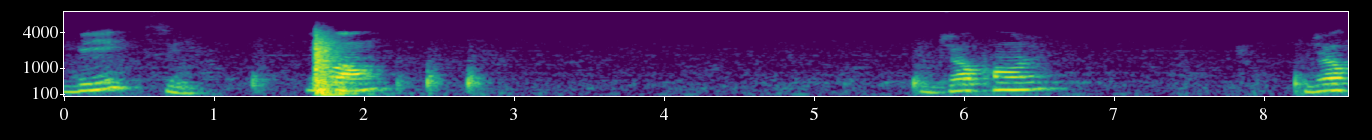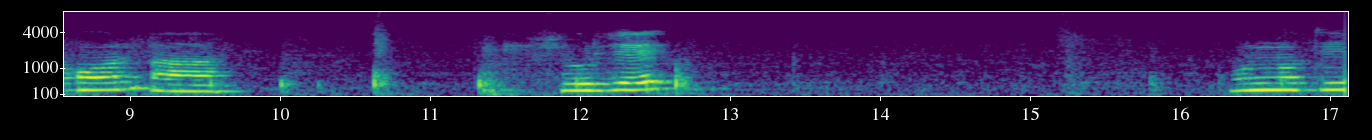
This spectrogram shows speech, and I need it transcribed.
বিসি এবং যখন যখন সূর্যের উন্নতি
